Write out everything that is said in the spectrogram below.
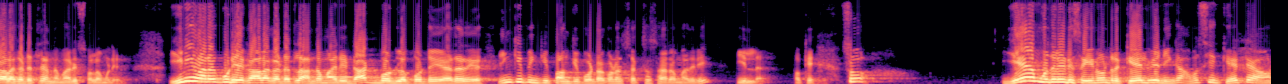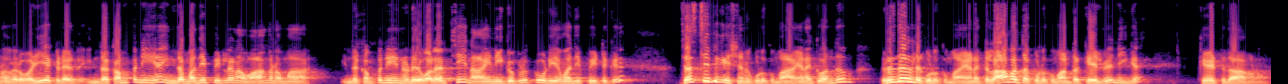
காலகட்டத்திலையும் அந்த மாதிரி சொல்ல முடியாது. இனி வரக்கூடிய காலகட்டத்தில் அந்த மாதிரி டாட் போர்டில் போட்டு ஏதாவது இங்கி பிங்கி பாங்கி போட்டால் கூட சக்ஸஸ் ஆகிற மாதிரி இல்லை. ஓகே ஸோ ஏன் முதலீடு செய்யணுன்ற கேள்வியை நீங்கள் அவசியம் கேட்டே ஆகணும். வேறு வழியே கிடையாது. இந்த கம்பெனியை இந்த மதிப்பீட்டில் நான் வாங்கணுமா? இந்த கம்பெனியினுடைய வளர்ச்சி நான் இன்னைக்கு கொடுக்கக்கூடிய மதிப்பீட்டுக்கு ஜஸ்டிஃபிகேஷனை கொடுக்குமா? எனக்கு வந்து ரிசல்ட்டை கொடுக்குமா? எனக்கு லாபத்தை கொடுக்குமான்ற கேள்வியை நீங்கள் கேட்டு கேட்டுதான் ஆகணும்.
